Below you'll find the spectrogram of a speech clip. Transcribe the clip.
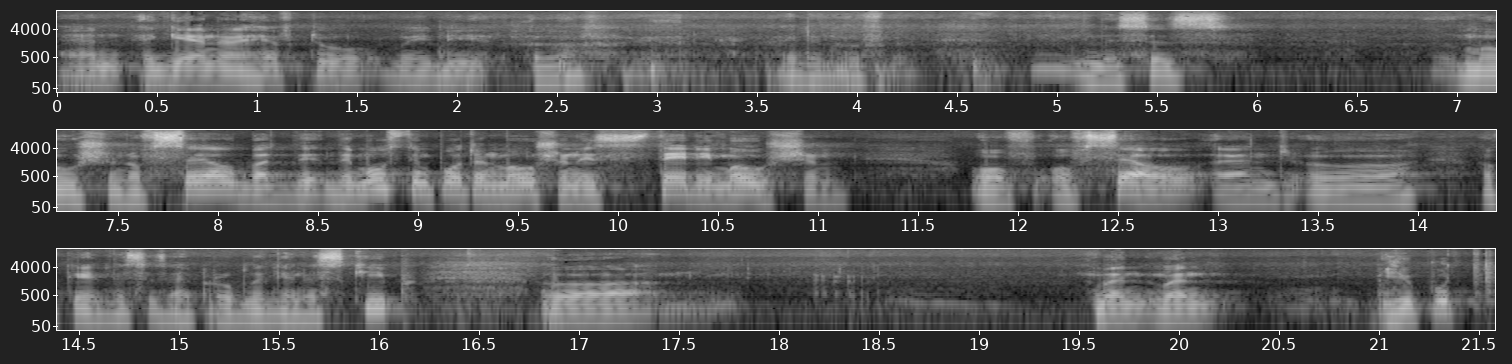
And again, I have to maybe, uh, I don't know if this is motion of cell, but the, the most important motion is steady motion of, of cell. And uh, okay, this is I probably gonna skip. Uh, when when you put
